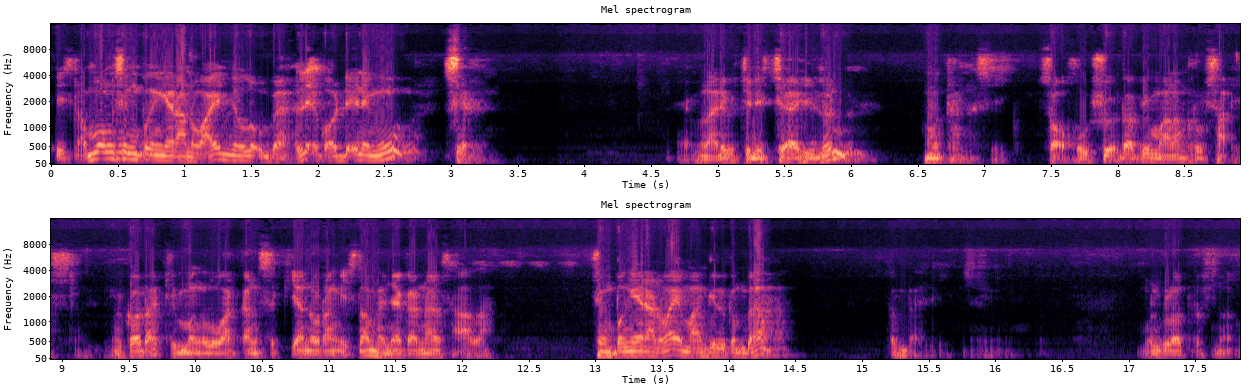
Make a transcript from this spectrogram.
Islam. Wong sing pangeran wae nyeluk balik kok dekne ngusir. Ya, melalui jenis jahilun mutanasik. Sok khusyuk tapi malah rusak Islam. Maka tadi mengeluarkan sekian orang Islam hanya karena salah. Yang pangeran wae manggil kembali kembali. Mun kula terus nang.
